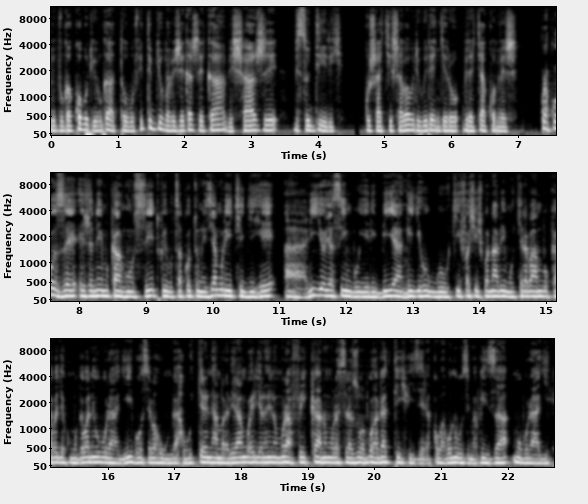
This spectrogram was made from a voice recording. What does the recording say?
bivuga ko buri bwato bufite ibyuma bijegajega bishaje bisudiriye. Gushakisha ababuriwe irengero biracyakomeje. Urakoze eugene mukankusi twibutsa ko tunisia muri iki gihe ariyo yasimbuye libiya nk'igihugu cyifashishwa n'abimukira bambuka bajya ku mugabane w'uburayi bose bahunga ubukene n'intambara birangwa hirya no hino muri afurika no mu burasirazuba bwo hagati bizera ko babona ubuzima bwiza mu burayi.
